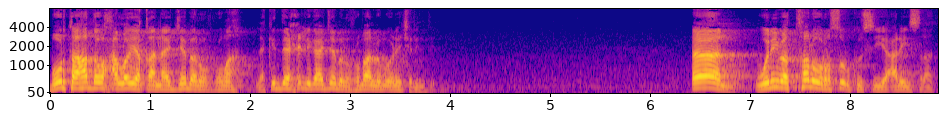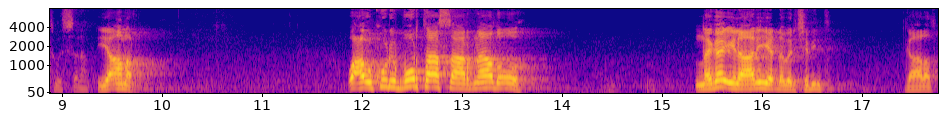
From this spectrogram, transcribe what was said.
buurtaa hadda waxaa loo yaqaanaa jabal ruma laakiin dee xilligaa jabal ruma lama odhan jirin weliba taluu rasuulku siiyey calayhi isalaatu wasalaam iyo amar. Waxa uu ku uhi buurtaa saarnaada oo naga ilaaliya dhabar jebinta gaalada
